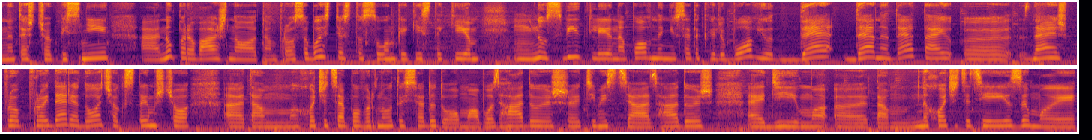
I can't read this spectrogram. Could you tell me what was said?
на те, що пісні е, ну переважно там про особисті стосунки, якісь такі ну світлі, наповнені все таки любов'ю, де де не де, та й знаєш, про пройде рядочок з тим, що там хочеться повернутися додому, або згадуєш ті місця, згадуєш дім, там не хочеться цієї зими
